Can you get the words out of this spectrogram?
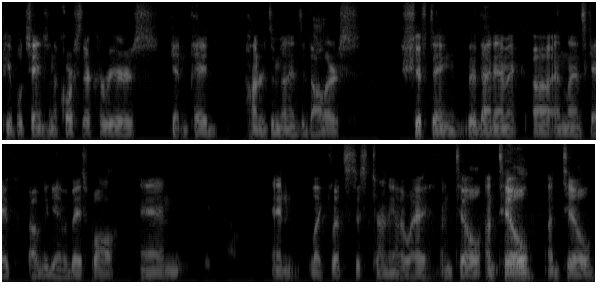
people changing the course of their careers, getting paid hundreds of millions of dollars, shifting the dynamic uh, and landscape of the game of baseball, and and like let's just turn the other way. Until until until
